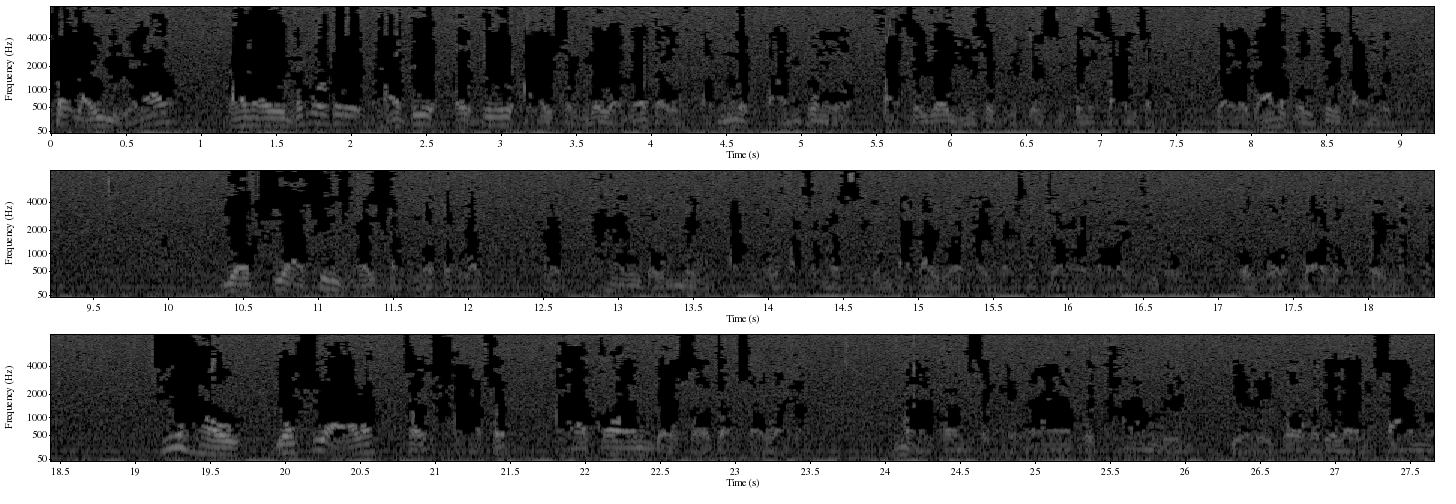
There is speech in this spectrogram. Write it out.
實有餘啦，但係咁嗰啲下啲誒啲亞述嘅人咧就奮力反攻嘅，殺死咗以色列嘅士兵三十，就係打一個飛彈嘅。約書亞先喺神嘅度咧，係聽到明白到發生嘅事情，大家如果睇實質嘅係知道嗰個咩嘅秘密。之後約書亞咧就查出亞干嘅所在咁啊當時咧個參與耶利哥嗰啲兩山咧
